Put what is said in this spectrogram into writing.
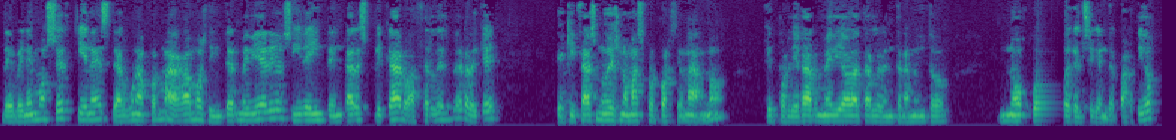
deberemos ser quienes de alguna forma hagamos de intermediarios y de intentar explicar o hacerles ver de que, que quizás no es lo más proporcional, ¿no? Que por llegar media hora tarde al entrenamiento no juegue el siguiente partido,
